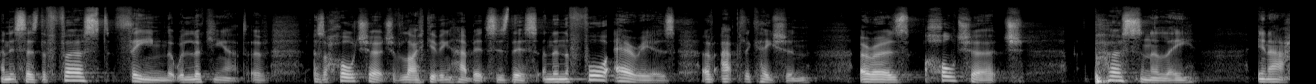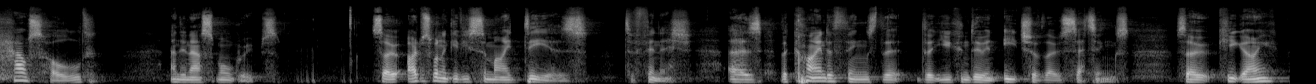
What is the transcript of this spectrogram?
And it says the first theme that we're looking at of, as a whole church of life giving habits is this. And then the four areas of application are as a whole church, personally, in our household, and in our small groups. So I just want to give you some ideas to finish as the kind of things that, that you can do in each of those settings. So keep going.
